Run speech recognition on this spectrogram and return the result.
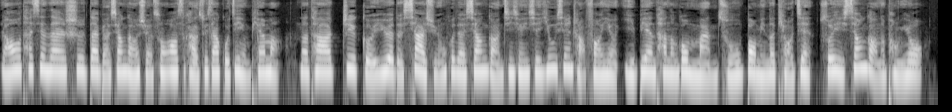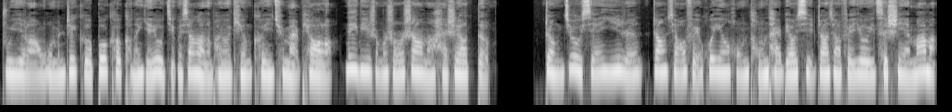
然后他现在是代表香港选送奥斯卡最佳国际影片嘛？那他这个月的下旬会在香港进行一些优先场放映，以便他能够满足报名的条件。所以香港的朋友注意了，我们这个播客可能也有几个香港的朋友听，可以去买票了。内地什么时候上呢？还是要等。拯救嫌疑人张小斐、惠英红同台飙戏，张小斐又一次饰演妈妈。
